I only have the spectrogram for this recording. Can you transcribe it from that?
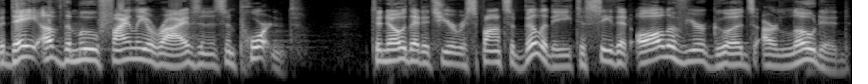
The day of the move finally arrives, and it's important to know that it's your responsibility to see that all of your goods are loaded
